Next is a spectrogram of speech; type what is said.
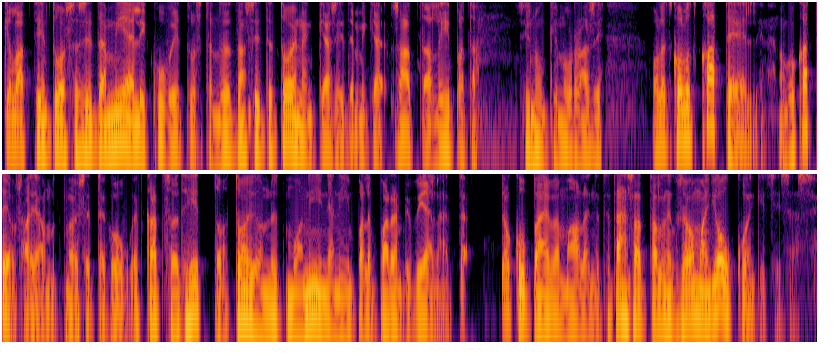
kelattiin tuossa sitä mielikuvitusta. Nyt otetaan sitten toinen käsite, mikä saattaa liipata sinunkin urasi – Oletko ollut kateellinen? Onko kateus ajanut myös, että kun että katsoo, että hitto, toi on nyt mua niin ja niin paljon parempi vielä, että joku päivä mä olen, että tähän saattaa olla niin se oman joukkuenkin sisässä.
